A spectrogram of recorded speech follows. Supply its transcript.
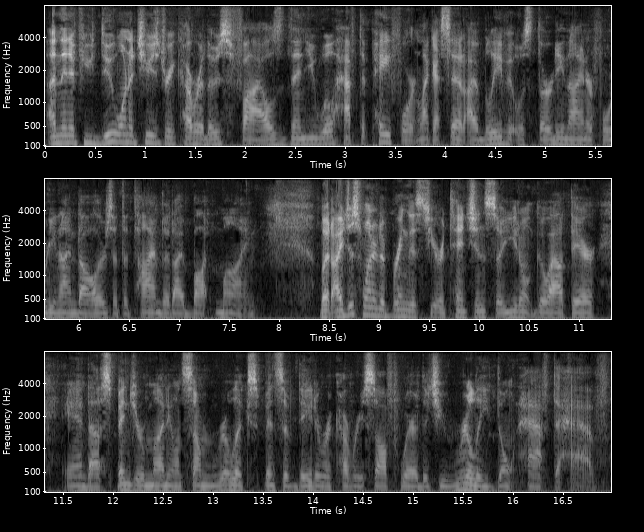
And then if you do want to choose to recover those files, then you will have to pay for it. And like I said, I believe it was 39 or $49 at the time that I bought mine. But I just wanted to bring this to your attention so you don't go out there and uh, spend your money on some real expensive data recovery software that you really don't have to have.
